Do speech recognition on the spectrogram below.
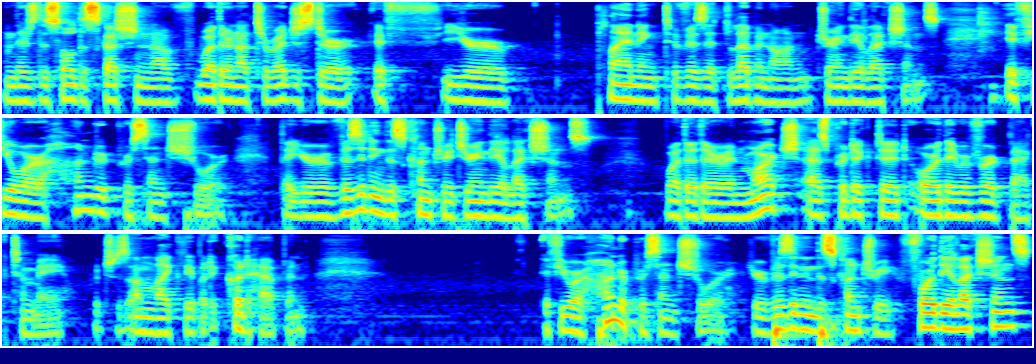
And there's this whole discussion of whether or not to register if you're planning to visit Lebanon during the elections. If you are 100% sure that you're visiting this country during the elections, whether they're in March as predicted or they revert back to May, which is unlikely, but it could happen. If you are 100% sure you're visiting this country for the elections,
